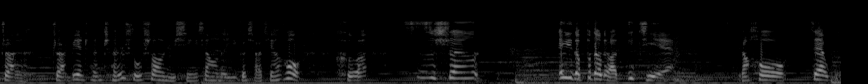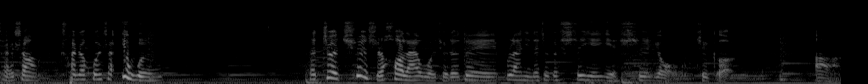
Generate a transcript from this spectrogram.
转转变成成熟少女形象的一个小天后和资深 A 的不得了的一姐，然后在舞台上穿着婚纱一吻。那这确实后来我觉得对布兰妮的这个事业也是有这个啊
